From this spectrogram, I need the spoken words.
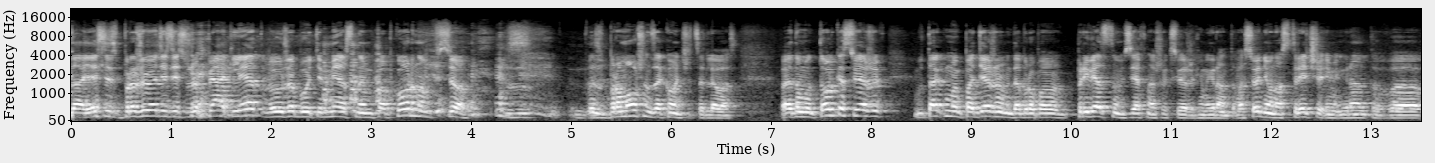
да, если проживете здесь уже 5 лет, вы уже будете местным попкорном, все, промоушен закончится для вас. Поэтому только свежих. Вот так мы поддерживаем и добро приветствуем всех наших свежих иммигрантов. А сегодня у нас встреча иммигрантов в э,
